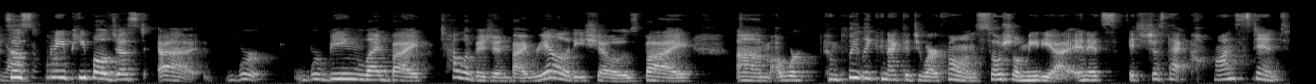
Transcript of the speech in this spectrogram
Yeah. So so many people just uh, were were being led by television, by reality shows, by um, we're completely connected to our phones, social media, and it's it's just that constant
